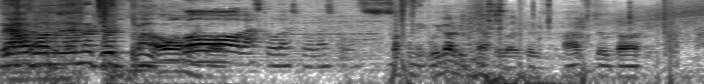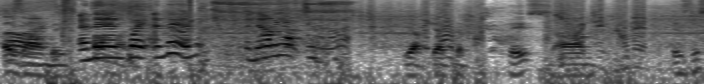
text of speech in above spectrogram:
We have unlimited power. Oh Oh, that's cool. That's cool. That's cool. Me. We gotta be careful though, because I've still got a zombie. And Oh then my- wait, and then and now we have to. Yep, get the piece. Um, is this?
